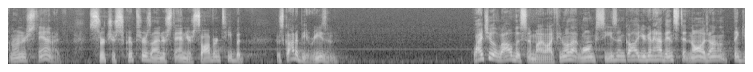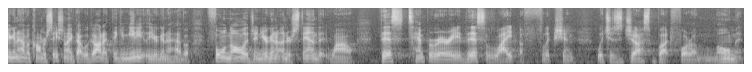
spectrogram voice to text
I don't understand. I've searched your scriptures, I understand your sovereignty, but there's got to be a reason. Why'd you allow this in my life? You know that long season, God? You're going to have instant knowledge. I don't think you're going to have a conversation like that with God. I think immediately you're going to have a full knowledge and you're going to understand that, wow, this temporary, this light affliction, which is just but for a moment,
